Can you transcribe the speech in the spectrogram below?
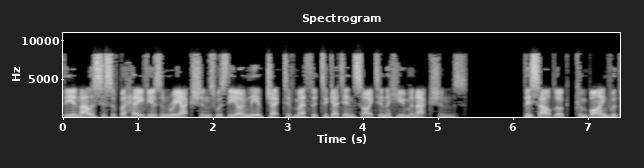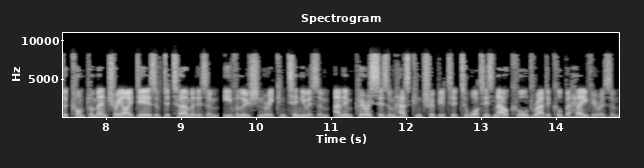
the analysis of behaviors and reactions was the only objective method to get insight in the human actions. This outlook, combined with the complementary ideas of determinism, evolutionary continuism, and empiricism has contributed to what is now called radical behaviorism.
